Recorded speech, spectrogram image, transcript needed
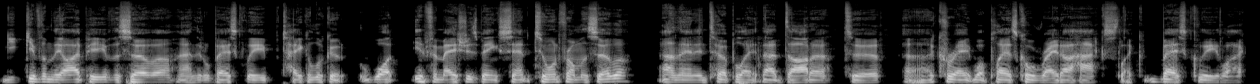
You give them the IP of the server, and it'll basically take a look at what information is being sent to and from the server and then interpolate that data to uh, create what players call radar hacks, like basically like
